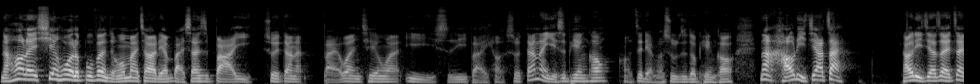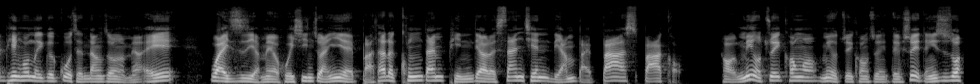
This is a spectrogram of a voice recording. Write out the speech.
然后呢，现货的部分总共卖超两百三十八亿，所以当然百万、千万、亿、十亿、百亿哈，所以当然也是偏空。好，这两个数字都偏空。那好礼加在，好李家在在偏空的一个过程当中有没有？哎，外资有没有回心转意，把它的空单平掉了三千两百八十八口。好，没有追空哦，没有追空，所以等，所以等于是说，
